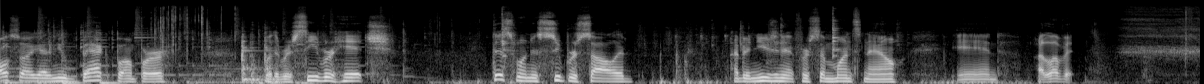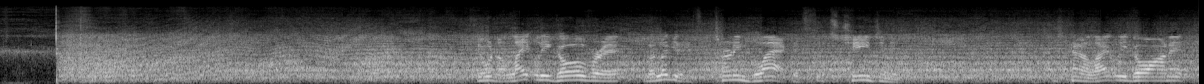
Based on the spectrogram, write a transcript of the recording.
Also, I got a new back bumper with a receiver hitch. This one is super solid. I've been using it for some months now and I love it. You want to lightly go over it, but look at it, it's turning black. It's, it's changing it. Just kind of lightly go on it.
